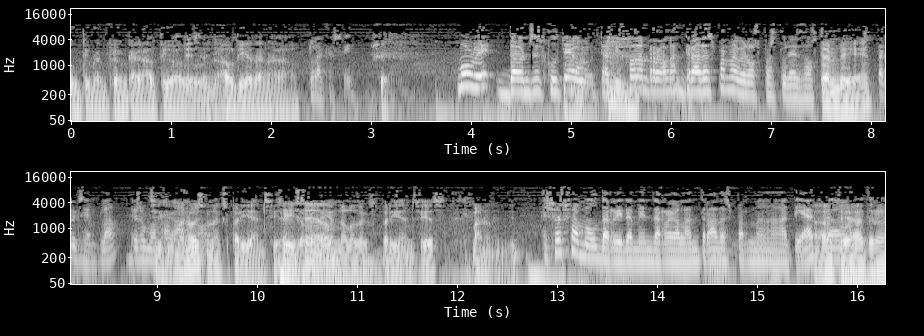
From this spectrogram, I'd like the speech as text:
continuem fent cagar el tio el, Sí, senyor. el dia de Nadal. Clar que sí. Sí. Molt bé, doncs escolteu, també es poden regalar entrades per anar a veure els pastorets dels També, eh? per exemple. És un bon Sí, sí, regal, bueno, és no? una experiència. Sí, sí, no? de les experiències. Bueno, Això es fa molt darrerament, de regalar entrades per anar a teatre. al teatre,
